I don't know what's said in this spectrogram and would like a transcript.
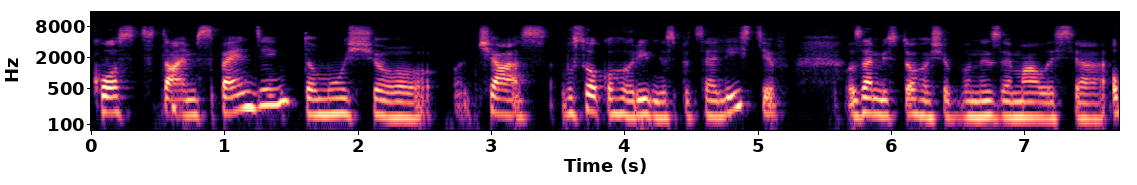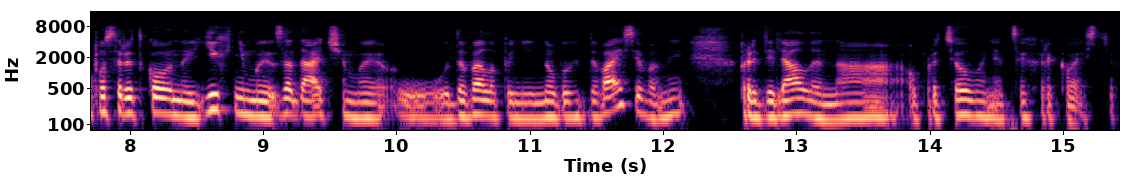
cost time spending, тому що час високого рівня спеціалістів, замість того, щоб вони займалися опосередковано їхніми задачами у девелопенні нових девайсів, вони приділяли на опрацьовування цих реквестів.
